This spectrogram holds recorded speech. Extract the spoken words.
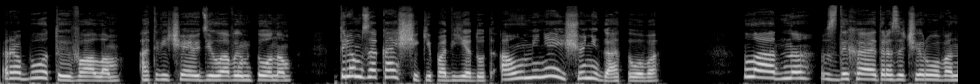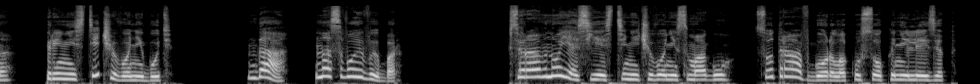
работаю валом», – отвечаю деловым тоном. «К трем заказчики подъедут, а у меня еще не готово». «Ладно», – вздыхает разочарованно. «Принести чего-нибудь?» «Да, на свой выбор». «Все равно я съесть ничего не смогу. С утра в горло кусок не лезет».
